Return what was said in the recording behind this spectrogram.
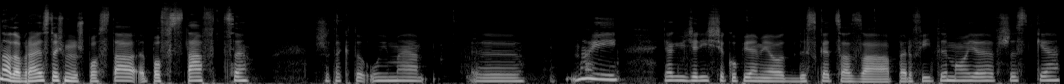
No dobra, jesteśmy już po, sta- po wstawce, że tak to ujmę. Yy, no i jak widzieliście, kupiłem je od Dyskeca za perfity moje wszystkie,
